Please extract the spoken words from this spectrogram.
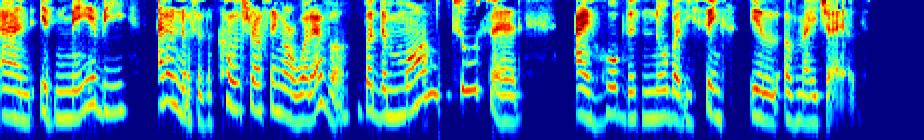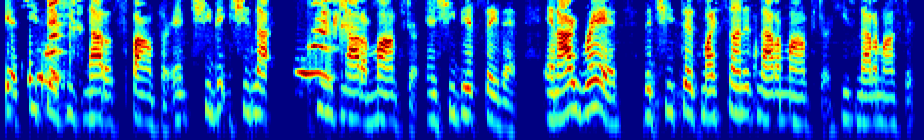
and it may be, I don't know if it's a cultural thing or whatever, but the mom too said, I hope that nobody thinks ill of my child. Yeah, she what? said he's not a sponsor and she did, she's not, what? he's not a monster. And she did say that. And I read that she says, my son is not a monster. He's not a monster.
